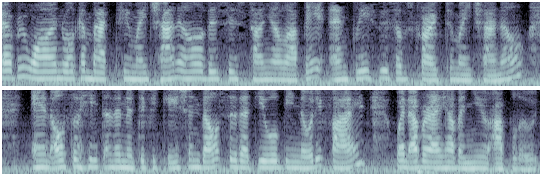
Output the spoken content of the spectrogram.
everyone. Welcome back to my channel. This is Tanya Lape and please do subscribe to my channel and also hit the notification bell so that you will be notified whenever I have a new upload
